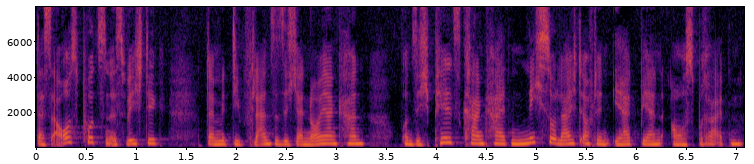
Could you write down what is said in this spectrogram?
Das Ausputzen ist wichtig, damit die Pflanze sich erneuern kann und sich Pilzkrankheiten nicht so leicht auf den Erdbeeren ausbreiten.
